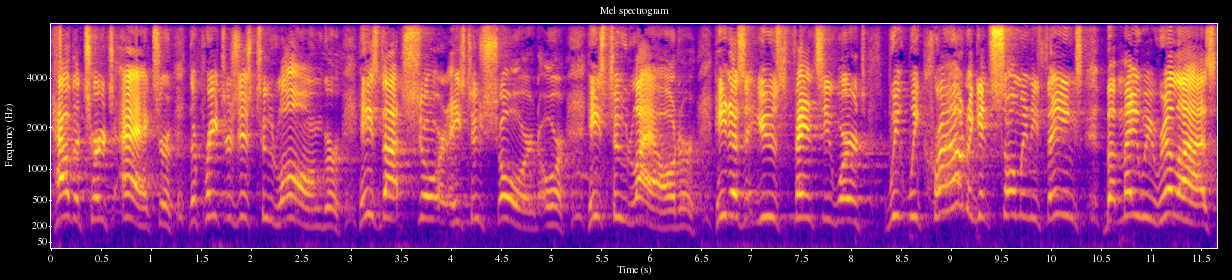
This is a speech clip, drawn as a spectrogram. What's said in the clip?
how the church acts, or the preacher's just too long, or he's not short, he's too short, or he's too loud, or he doesn't use fancy words. We, we cry out against so many things, but may we realize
